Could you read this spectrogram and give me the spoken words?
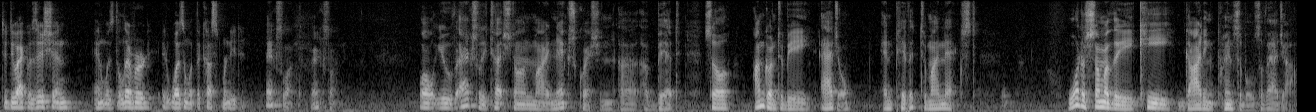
to do acquisition and was delivered. It wasn't what the customer needed. Excellent, excellent. Well, you've actually touched on my next question uh, a bit, so I'm going to be agile and pivot to my next. What are some of the key guiding principles of Agile?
